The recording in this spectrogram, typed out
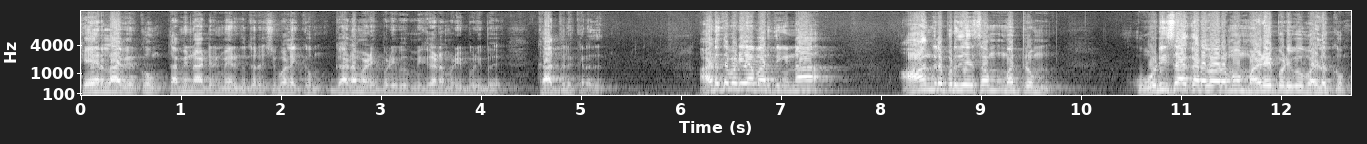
கேரளாவிற்கும் தமிழ்நாட்டின் மேற்கு தொடர்ச்சி மலைக்கும் கனமழை பொழிவு மிக கனமழை காத்திருக்கிறது. அடுத்தபடியாக பார்த்தீங்கன்னா ஆந்திர பிரதேசம் மற்றும் ஒடிசா கடலோரமும் மழைப்பொடிவு வழுக்கும்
